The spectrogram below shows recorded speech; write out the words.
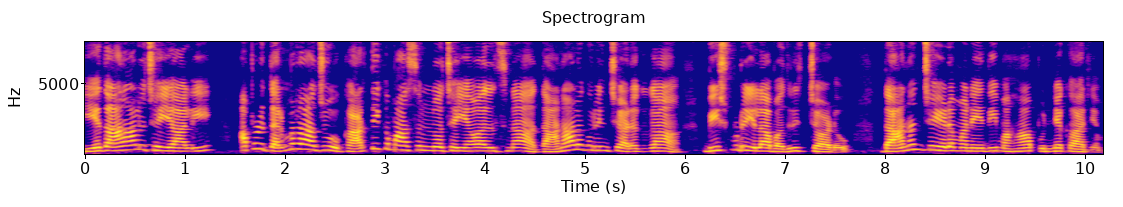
ఏ దానాలు చేయాలి? అప్పుడు ధర్మరాజు కార్తీక మాసంలో చేయవలసిన దానాల గురించి అడగగా భీష్ముడు ఇలా బదులిచ్చాడు. దానం చేయడం అనేది మహాపుణ్యకార్యం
